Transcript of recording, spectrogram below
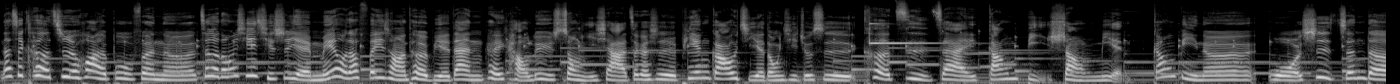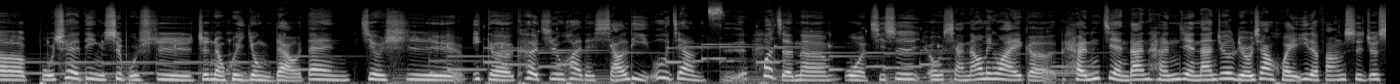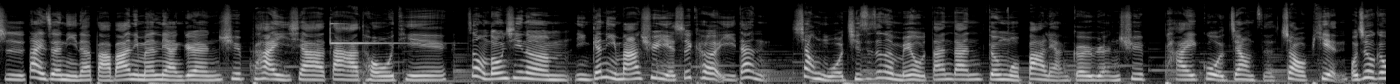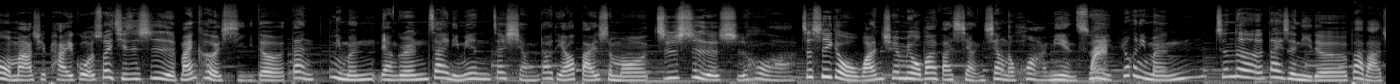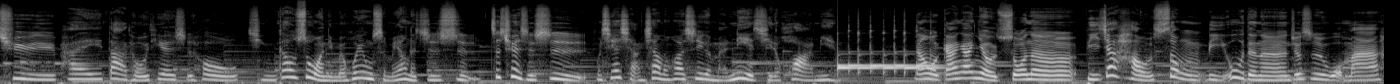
那是刻字化的部分呢，这个东西其实也没有到非常的特别，但可以考虑送一下。这个是偏高级的东西，就是刻字在钢笔上面。钢笔呢，我是真的不确定是不是真的会用到，但就是一个克制化的小礼物这样子。或者呢，我其实有想到另外一个很简单、很简单就留下回忆的方式，就是带着你的爸爸，你们两个人去拍一下大头贴。这种东西呢，你跟你妈去也是可以，但。像我其实真的没有单单跟我爸两个人去拍过这样子的照片，我只有跟我妈去拍过，所以其实是蛮可惜的。但你们两个人在里面在想到底要摆什么姿势的时候啊，这是一个我完全没有办法想象的画面。所以如果你们真的带着你的爸爸去拍大头贴的时候，请告诉我你们会用什么样的姿势。这确实是我现在想象的话是一个蛮猎奇的画面。然后我刚刚有说呢，比较好送礼物的呢，就是我妈。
